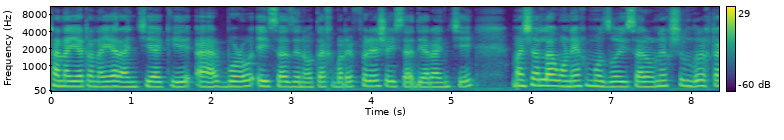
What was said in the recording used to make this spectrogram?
টানাইয়া টানাইয়া রাঁধছি আর কি আর বড় এইসা যেন ওটা একবারে ফ্রেশ এইসা দিয়া রাঁধছি মাসাল্লাহ অনেক মজা হয়েছে আর অনেক সুন্দর একটা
